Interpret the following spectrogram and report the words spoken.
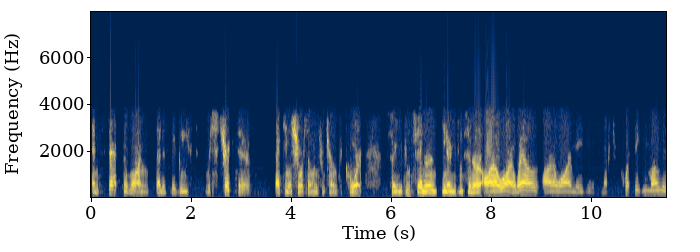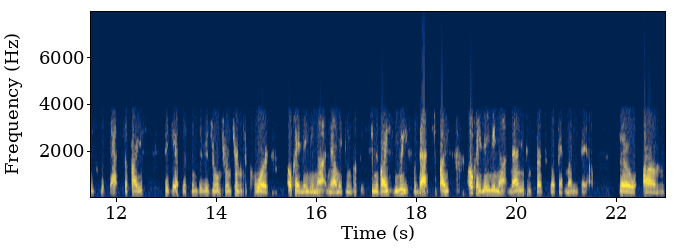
and set the one that is the least restrictive that can assure someone's return to court. So you consider, you know, you consider ROR. Well, ROR maybe with extra court date reminders. Would that suffice to get this individual to return to court? Okay, maybe not. Now we can look at supervised release. Would that suffice? Okay, maybe not. Now you can start to look at money bail. So, um,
